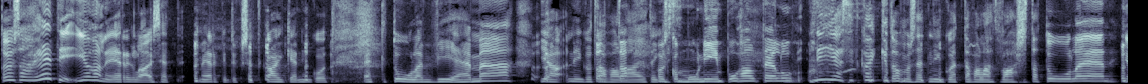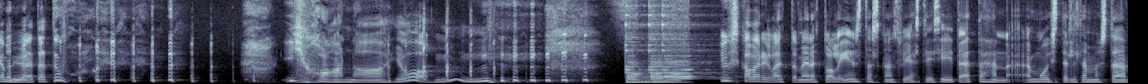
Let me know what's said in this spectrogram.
Toi saa heti ihan erilaiset merkitykset kaiken, niin kuin, että tuulen viemää ja niin kuin tavallaan jotenkin... Olisiko muniin puhaltelu? Niin ja sitten kaikki tuommoiset, niin kuin, että tavallaan vastatuuleen ja myötätuuleen. Ihanaa, joo. Mm. Yksi kaveri laittoi meille tuolla Instas kanssa viestiä siitä, että hän muisteli tämmöistä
